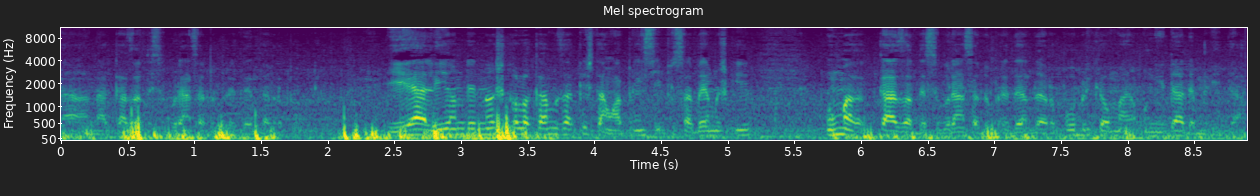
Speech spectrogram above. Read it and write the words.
na, na casa de segurança do Presidente da República. E é ali onde nós colocamos a questão. A princípio sabemos que uma casa de segurança do Presidente da República é uma unidade militar.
